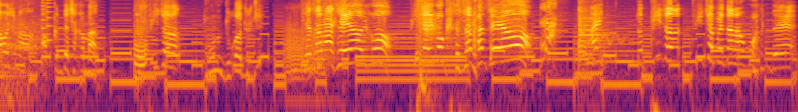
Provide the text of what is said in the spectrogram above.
까부지마. 아 근데 잠깐만. 피자 돈은 누가 주지? 계산하세요 이거. 피자 이거 계산하세요. 아이 저 피자 피자 배달한 건데.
